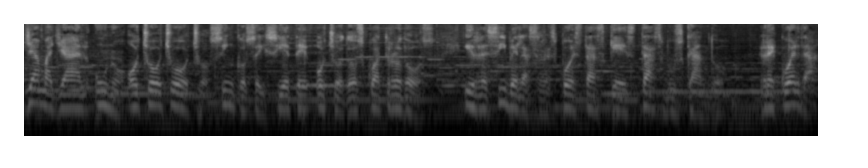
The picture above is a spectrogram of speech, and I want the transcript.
Llama ya al 1-888-567-8242 y recibe las respuestas que estás buscando. Recuerda,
